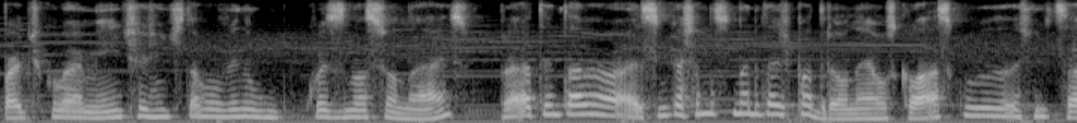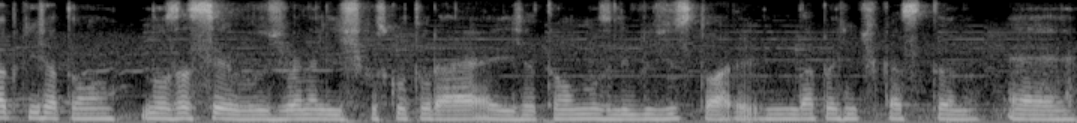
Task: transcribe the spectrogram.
particularmente a gente estava ouvindo coisas nacionais para tentar se encaixar na sonoridade padrão, né? Os clássicos a gente sabe que já estão nos acervos jornalísticos, culturais, já estão nos livros de história. Não dá pra gente ficar citando é,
